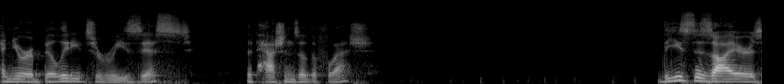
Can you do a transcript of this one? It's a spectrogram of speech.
and your ability to resist the passions of the flesh? These desires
